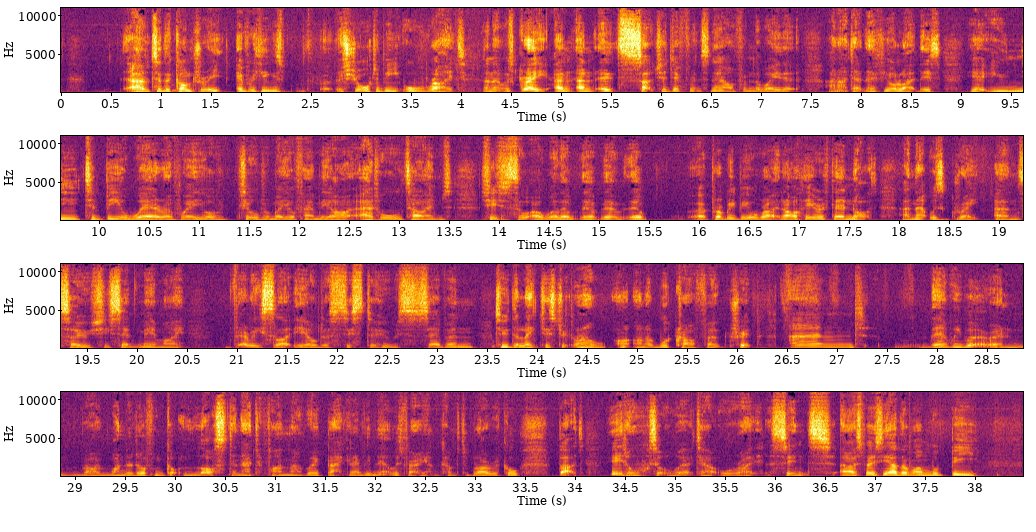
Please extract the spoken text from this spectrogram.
uh, to the contrary, everything is sure to be all right, and that was great. And and it's such a difference now from the way that. And I don't know if you're like this. You, know, you need to be aware of where your children, where your family are at all times. She just thought, oh well, they'll, they'll, they'll, they'll uh, probably be all right, and I'll hear if they're not. And that was great. And so she sent me and my very slightly elder sister, who was seven, to the Lake District on a, on a Woodcraft folk trip, and there we were, and I wandered off and got lost and had to find my way back and everything. That was very uncomfortable, I recall, but it all sort of worked out all right since. And I suppose the other one would be,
